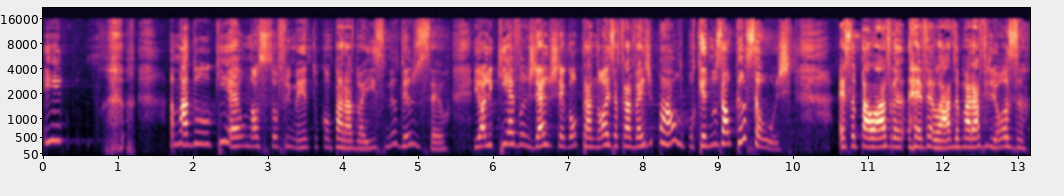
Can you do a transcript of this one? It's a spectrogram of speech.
E Amado, o que é o nosso sofrimento comparado a isso? Meu Deus do céu. E olha que evangelho chegou para nós através de Paulo, porque nos alcança hoje. Essa palavra revelada, maravilhosa,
